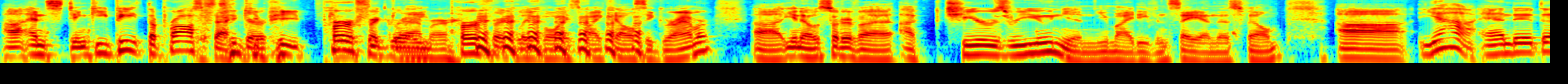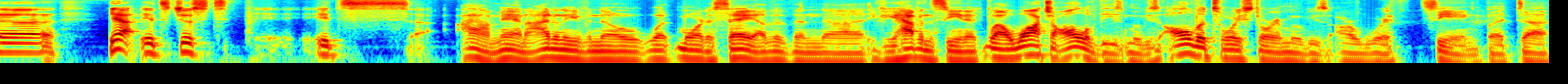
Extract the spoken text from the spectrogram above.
uh, and Stinky Pete the prospector, Stinky Pete, perfectly perfectly voiced by Kelsey Grammer. Uh, you know, sort of a, a Cheers reunion, you might even say in this film. Uh, yeah, and it uh, yeah, it's just it's ah man, I don't even know what more to say other than uh, if you haven't seen it, well, watch all of these movies. All the Toy Story movies are worth seeing. But uh,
